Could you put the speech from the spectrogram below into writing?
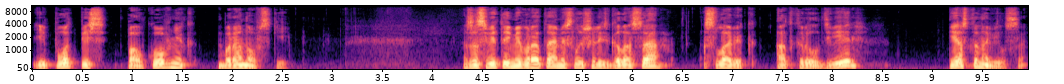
И подпись «Полковник Барановский». За святыми вратами слышались голоса, Славик открыл дверь и остановился.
